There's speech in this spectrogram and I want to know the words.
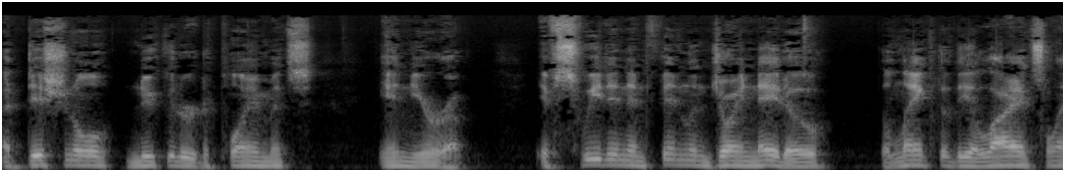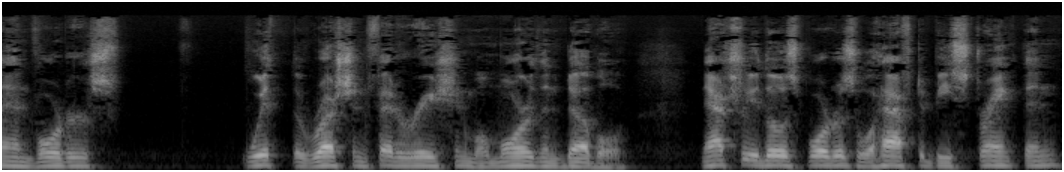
additional nuclear deployments in Europe. If Sweden and Finland join NATO, the length of the alliance land borders with the Russian Federation will more than double. Naturally, those borders will have to be strengthened.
